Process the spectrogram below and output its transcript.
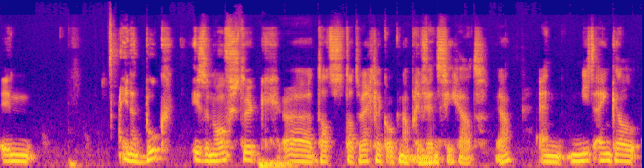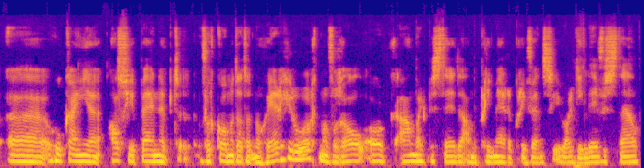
In, in het boek is een hoofdstuk uh, dat daadwerkelijk ook naar preventie gaat. Ja? En niet enkel uh, hoe kan je, als je pijn hebt, voorkomen dat het nog erger wordt, maar vooral ook aandacht besteden aan de primaire preventie, waar die levensstijl,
